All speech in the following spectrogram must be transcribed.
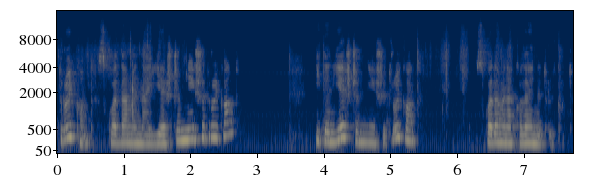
Trójkąt składamy na jeszcze mniejszy trójkąt. I ten jeszcze mniejszy trójkąt składamy na kolejny trójkąt.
